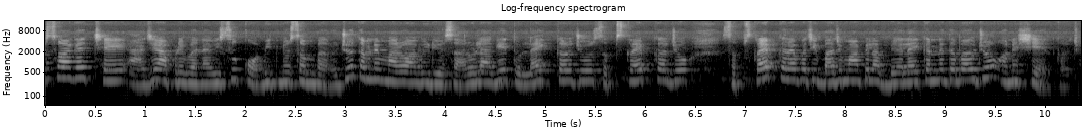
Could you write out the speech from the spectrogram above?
સ્વાગત છે. આજે આપણે બનાવીશું કોબીજનો સંભારો. જો તમને મારો આ વીડિયો સારો લાગે તો લાઇક કરજો સબસ્ક્રાઈબ કરજો. સબસ્ક્રાઈબ કર્યા પછી બાજુમાં આપેલા બે લાઇકનને દબાવજો અને શેર કરજો.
